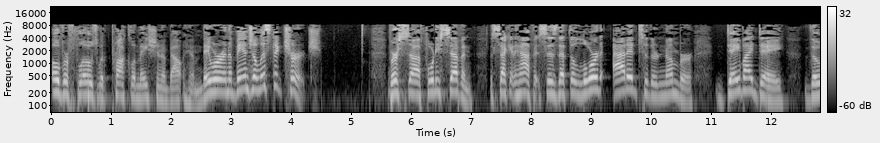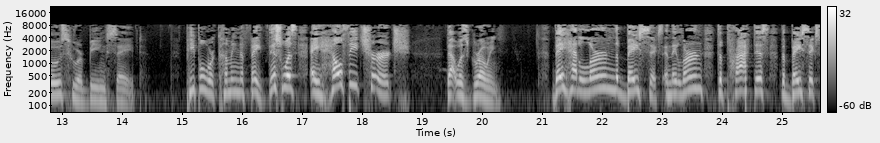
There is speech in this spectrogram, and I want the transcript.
overflows with proclamation about Him. They were an evangelistic church. Verse uh, 47, the second half, it says that the Lord added to their number day by day those who are being saved. People were coming to faith. This was a healthy church that was growing. They had learned the basics and they learned to practice the basics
